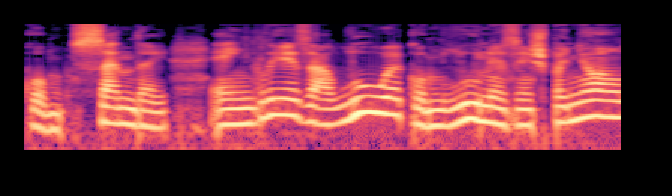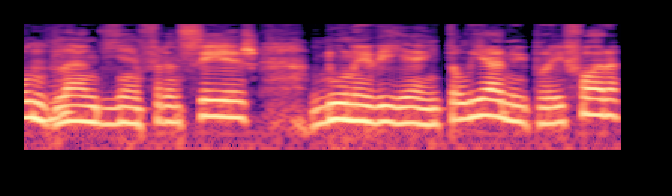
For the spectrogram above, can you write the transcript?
como Sunday em inglês, à Lua, como Lunes em espanhol, uhum. Lundi em francês, Lunedì em italiano e por aí fora.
